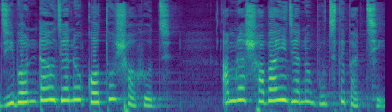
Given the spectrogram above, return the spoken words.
জীবনটাও যেন কত সহজ, আমরা সবাই যেন বুঝতে পারছি।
